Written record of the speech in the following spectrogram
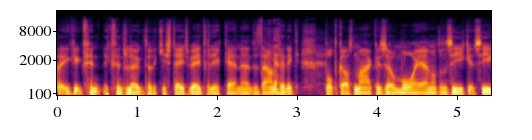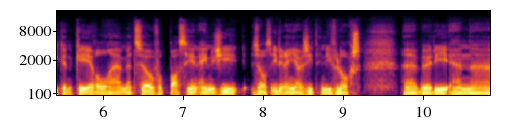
Ik, ik, vind, ik vind het leuk dat ik je steeds beter leer kennen. Dus daarom vind ik podcast maken zo mooi. Hè? Want dan zie ik, zie ik een kerel hè, met zoveel passie en energie. Zoals iedereen jou ziet in die vlogs, uh, Buddy. En, uh,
